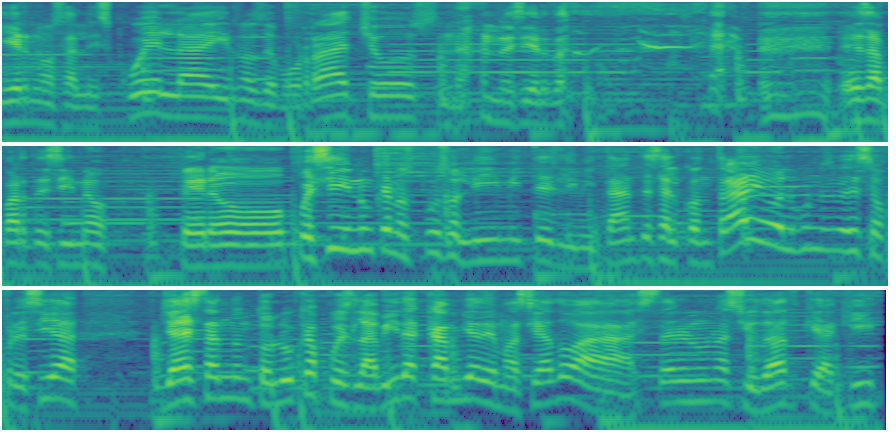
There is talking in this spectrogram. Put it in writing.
irnos a la escuela, irnos de borrachos, no, no es cierto. Esa parte sí no. Pero pues sí, nunca nos puso límites, limitantes. Al contrario, algunas veces ofrecía, ya estando en Toluca, pues la vida cambia demasiado a estar en una ciudad que aquí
